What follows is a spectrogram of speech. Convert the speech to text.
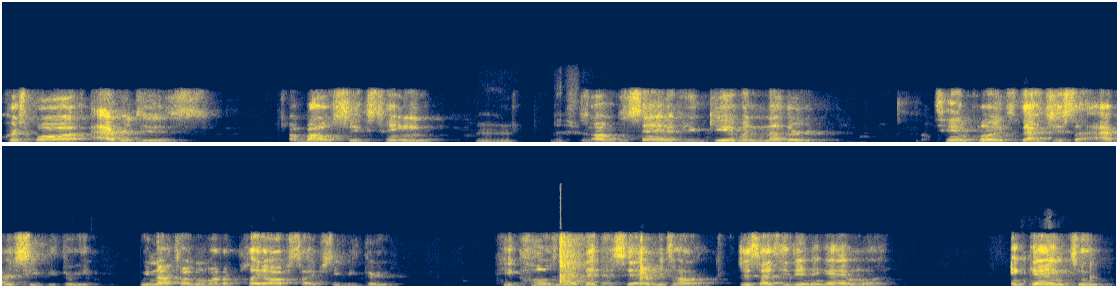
Chris Paul averages about 16. Mm-hmm. So I'm just saying, if you give another 10 points, that's just an average CP3. We're not talking about a playoff type CP3. He closing that deficit every time, just as he did in game one. In game two,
